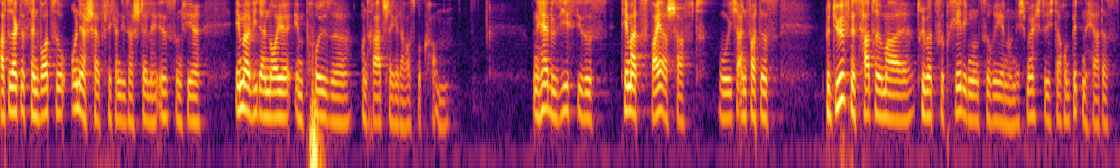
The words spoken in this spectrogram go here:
Ihr gesagt, dass dein Wort so unerschöpflich an dieser Stelle ist und wir immer wieder neue Impulse und Ratschläge daraus bekommen. Und Herr, du siehst dieses Thema Zweierschaft, wo ich einfach das Bedürfnis hatte, mal drüber zu predigen und zu reden. Und ich möchte dich darum bitten, Herr, dass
